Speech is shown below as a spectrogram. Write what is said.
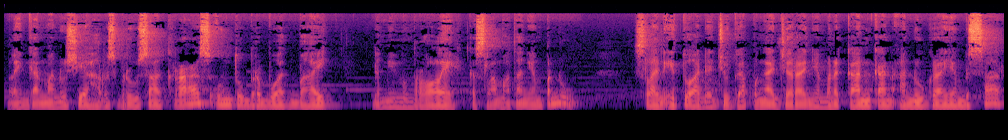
melainkan manusia harus berusaha keras untuk berbuat baik demi memperoleh keselamatan yang penuh. Selain itu ada juga pengajaran yang menekankan anugerah yang besar,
